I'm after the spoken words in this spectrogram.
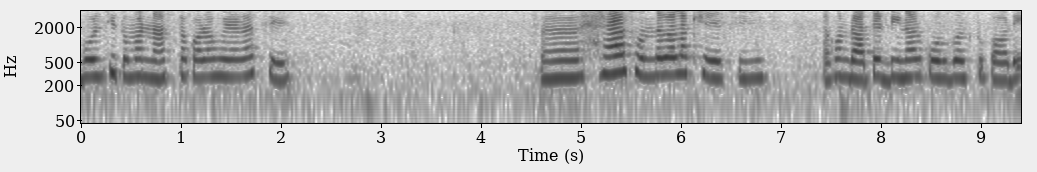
বলছি তোমার নাস্তা করা হয়ে গেছে? হ্যাঁ সন্ধ্যাবেলা খেয়েছি। এখন রাতের ডিনার করব একটু পরে।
